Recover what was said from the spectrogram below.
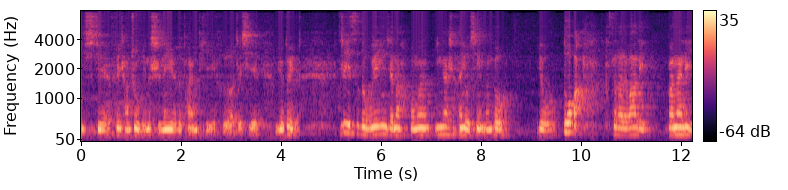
一些非常著名的室内乐的团体和这些乐队。这一次的五月音节呢，我们应该是很有幸能够有多把斯拉迪瓦里、关奈利，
